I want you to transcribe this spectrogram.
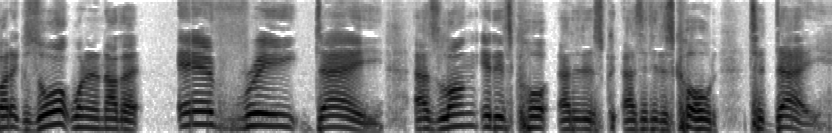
but exhort one another every day as long it is called as it is as it is called today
